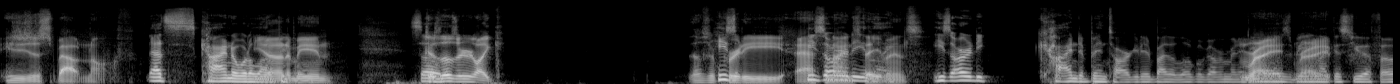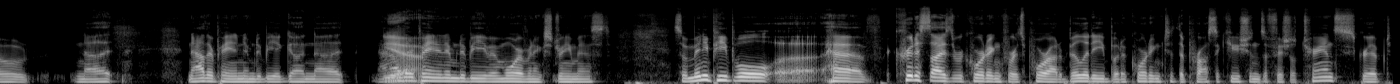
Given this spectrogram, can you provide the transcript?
he's just spouting off. that's kind of what a lot. You know of what I people. mean? So Because those are like those are He's- pretty he's asinine already like, statements. he's already kind of been targeted by the local government Right, as being right. like this UFO nut. Now they're painting him to be a gun nut. Now Yeah. they're painting him to be even more of an extremist. So many people uh, have criticized the recording for its poor audibility, but according to the prosecution's official transcript,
